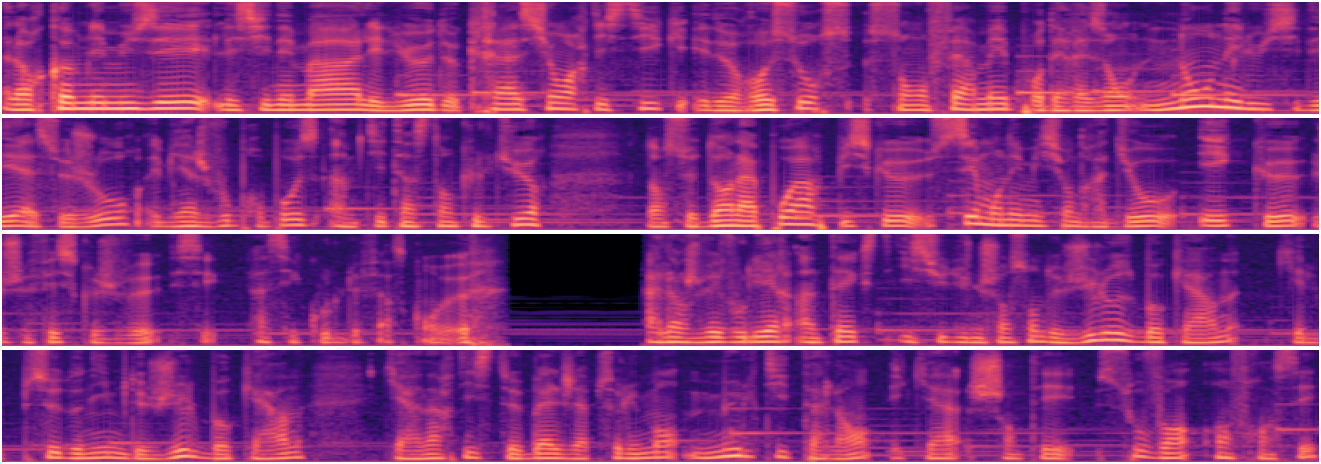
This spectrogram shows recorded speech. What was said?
Alors comme les musées, les cinémas, les lieux de création artistique et de ressources sont fermés pour des raisons non élucidées à ce jour, eh bien je vous propose un petit instant culture dans ce Dans la poire puisque c'est mon émission de radio et que je fais ce que je veux. C'est assez cool de faire ce qu'on veut. Alors je vais vous lire un texte issu d'une chanson de Julos Bocarne, qui est le pseudonyme de Jules Bocarne, qui est un artiste belge absolument multitalent et qui a chanté souvent en français,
